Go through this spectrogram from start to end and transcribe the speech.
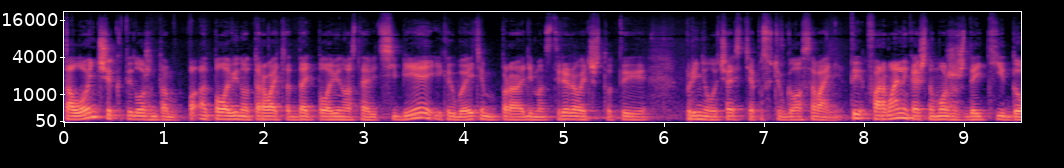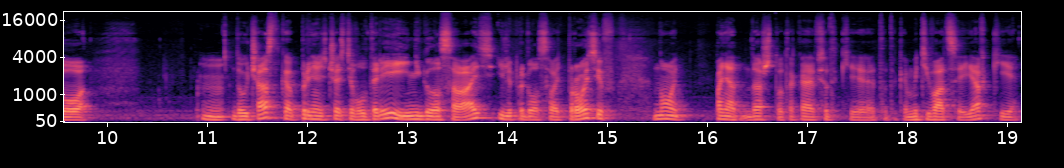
талончик, ты должен там половину оторвать, отдать, половину оставить себе, и как бы этим продемонстрировать, что ты принял участие, по сути, в голосовании. Ты формально, конечно, можешь дойти до, до участка, принять участие в лотерее и не голосовать, или проголосовать против, но понятно, да, что такая все-таки это такая мотивация явки.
